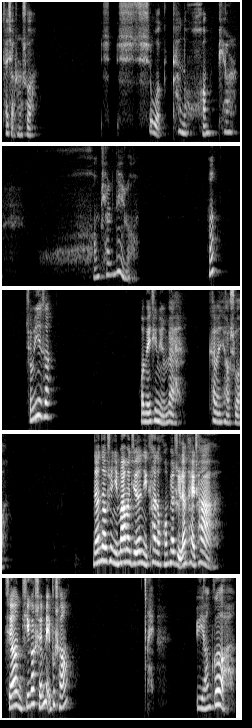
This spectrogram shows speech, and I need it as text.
才小声说：“是是我看的黄片儿，黄片的内容。嗯，什么意思？我没听明白。开玩笑说：难道是你妈妈觉得你看的黄片质量太差，想要你提高审美不成？哎，宇阳哥，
